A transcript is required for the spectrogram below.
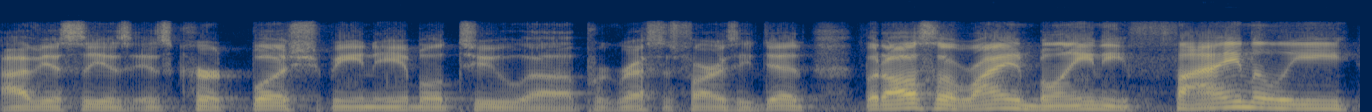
obviously, is, is Kurt Busch being able to uh, progress as far as he did, but also Ryan Blaney finally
